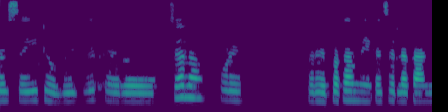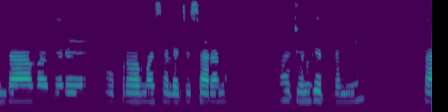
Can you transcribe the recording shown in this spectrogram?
रसही ठेवली होती तर चला पुढे. तर हे बघा मी एका साईडला कांदा वगैरे खोबरं मसाल्याचे सारण भाजून घेतलं मी. का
